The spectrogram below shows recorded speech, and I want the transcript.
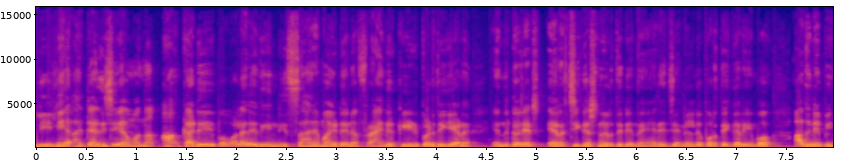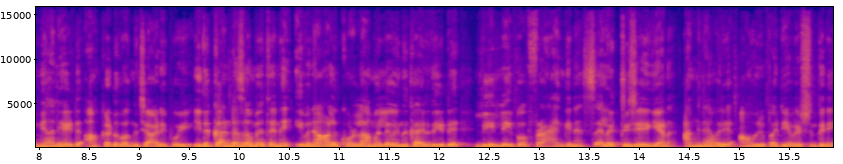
ലില്ലിയെ അറ്റാക്ക് ചെയ്യാൻ വന്ന ആ കടുവ ഇപ്പൊ വളരെയധികം നിസ്സാരമായിട്ട് തന്നെ ഫ്രാങ്ക് കീഴ്പ്പെടുത്തുകയാണ്. എന്നിട്ട് ഒരു ഇറച്ചി കഷ്ണം എടുത്തിട്ട് നേരെ ജനലിന്റെ പുറത്തേക്ക് അറിയുമ്പോൾ അതിന്റെ പിന്നാലെയായിട്ട് ആ കടുവ അങ്ങ് ചാടിപ്പോയി. ഇത് കണ്ട സമയത്ത് തന്നെ ഇവൻ ആൾ കൊള്ളാമല്ലോ എന്ന് കരുതിയിട്ട് ലില്ലി ഇപ്പൊ ഫ്രാങ്കിനെ സെലക്ട് ചെയ്യുകയാണ്. അങ്ങനെ അവർ ആ ഒരു പര്യവേഷണത്തിന്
